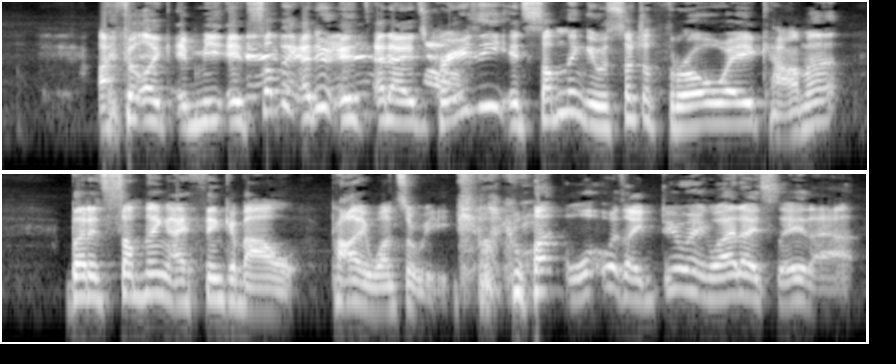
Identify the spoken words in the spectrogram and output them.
I felt like it, me- it's something I do, it, and it's crazy. It's something. It was such a throwaway comment, but it's something I think about probably once a week. Like, what what was I doing? Why did I say that?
